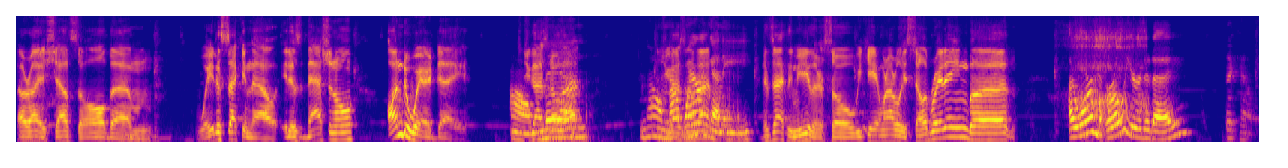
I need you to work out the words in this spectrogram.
all right, shouts to all them. Wait a second now. It is National Underwear Day. oh, you guys know that? No, I'm not wearing any. Exactly, me either. So we can't we're not really celebrating, but I wore them earlier today. That counts.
